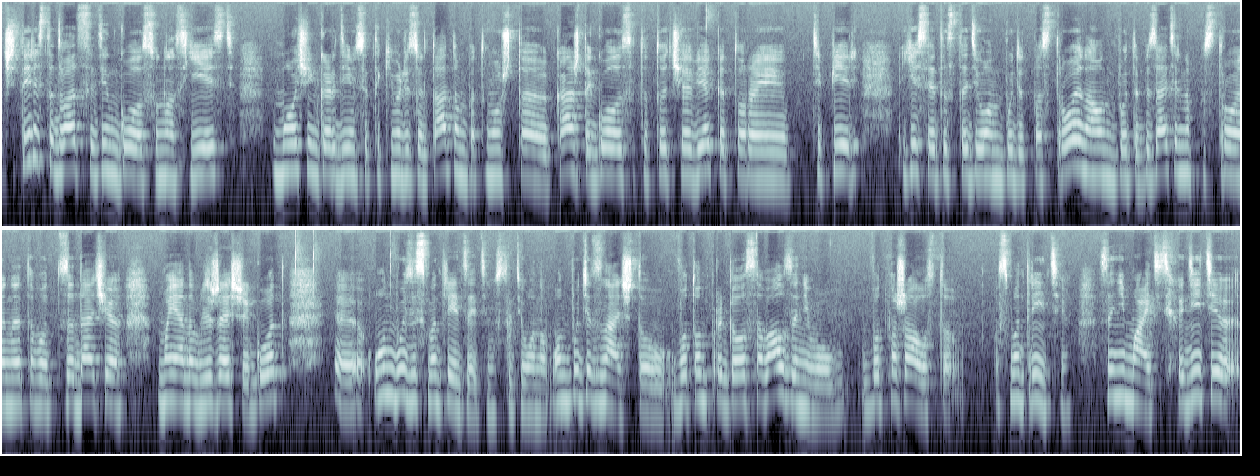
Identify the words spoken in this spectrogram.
421 голос у нас есть. Мы очень гордимся таким результатом, потому что каждый голос – это тот человек, который теперь, если этот стадион будет построен, а он будет обязательно построен, это вот задача моя на ближайший год, э, он будет смотреть за этим стадионом, он будет знать, что вот он проголосовал за него, вот, пожалуйста, смотрите, занимайтесь, ходите,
